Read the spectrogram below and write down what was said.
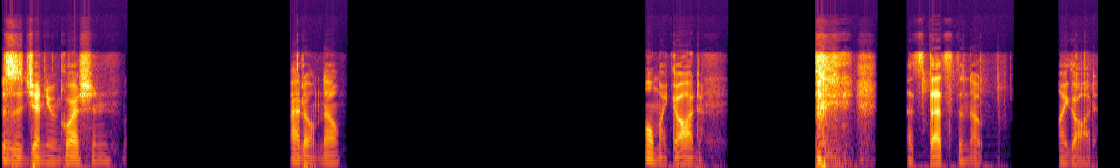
This is a genuine question. I don't know. Oh my god. that's that's the note. My god.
